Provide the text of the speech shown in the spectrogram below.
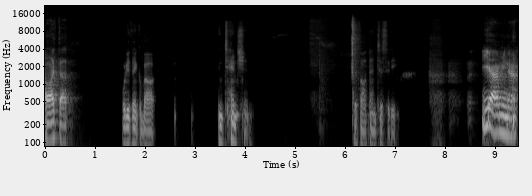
I like that. what do you think about intention with authenticity? Yeah, I mean, I,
